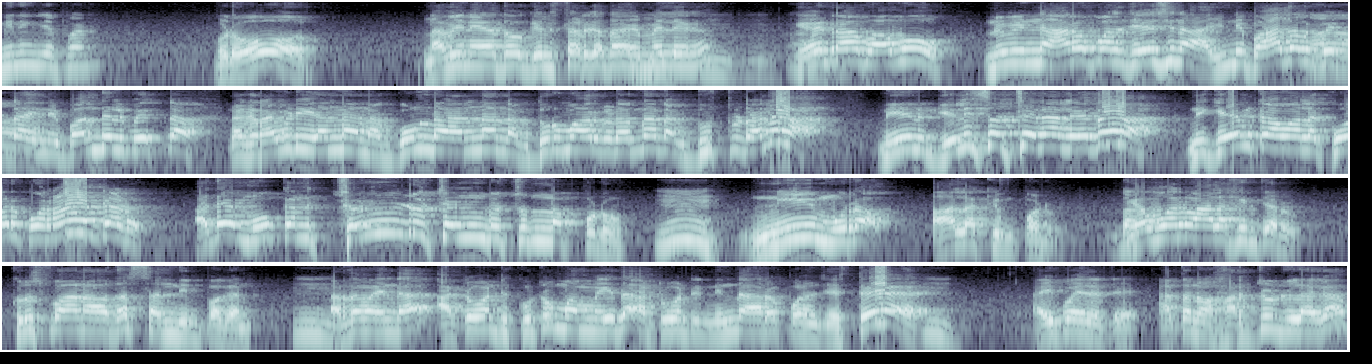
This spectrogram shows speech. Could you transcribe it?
మీనింగ్ చెప్పండి. ఇప్పుడు నవీన్ యాదవ్ గెలుస్తాడు కదా ఎమ్మెల్యేగా? ఏంట్రా బాబు? నువ్వు ఇన్ని ఆరోపణలు చేసినా ఇన్ని బాధలు పెట్టినా ఇన్ని బందీలు పెట్టినా నాకు రవిడి అన్నా నాకు గుండా అన్నా నాకు దుర్మార్గుడు అన్నా నాకు దుష్టుడు అన్నా నేను గెలిచి వచ్చానా లేదా? నీకేం కావాలా? కోరుకోరా అంటాడు. అదే మూకను చెండు చెండుచున్నప్పుడు మ్మ్. నీ ముర ఆలకింపడు. ఎవరు ఆలకించరు? కృష్ణానాథ సంధింపగన్. అర్థమైందా? అటువంటి కుటుంబం మీద అటువంటి నింద ఆరోపణలు చేస్తే అయిపోయిందటే అతను అర్జునుడిలాగా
